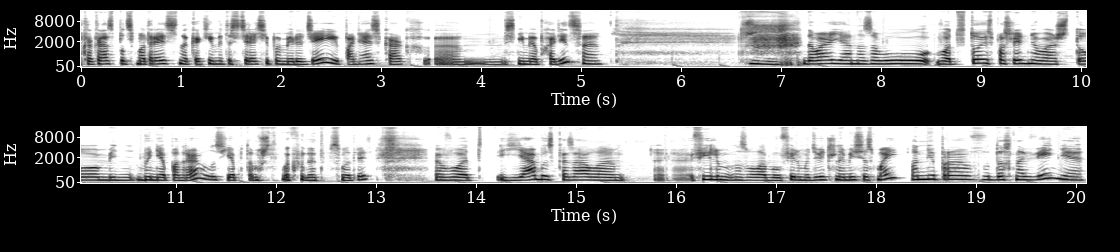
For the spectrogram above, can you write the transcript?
как раз подсмотреть на какими-то стереотипами людей и понять, как э, с ними обходиться. Давай я назову вот то из последнего, что мне понравилось, я потому что могу на это посмотреть. Вот. Я бы сказала э, фильм, назвала бы фильм «Удивительная миссис Мэй». Он не про вдохновение,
